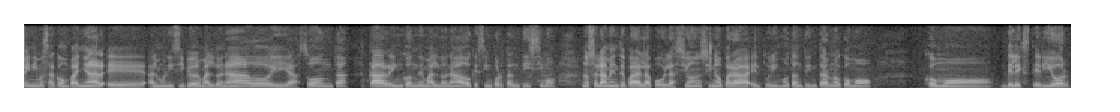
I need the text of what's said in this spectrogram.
Vinimos a acompañar eh, al municipio de Maldonado y a Sonta, cada rincón de Maldonado que es importantísimo, no solamente para la población, sino para el turismo tanto interno como, como del exterior,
